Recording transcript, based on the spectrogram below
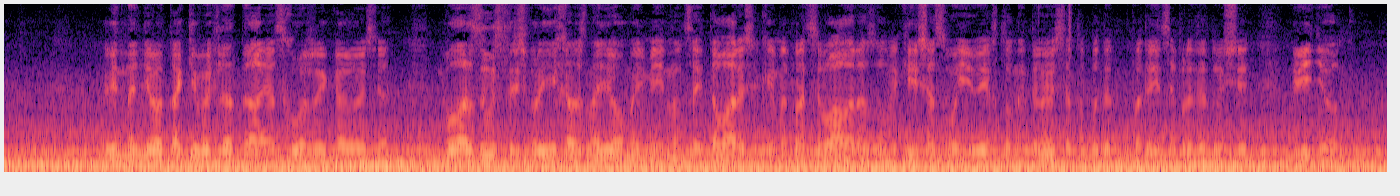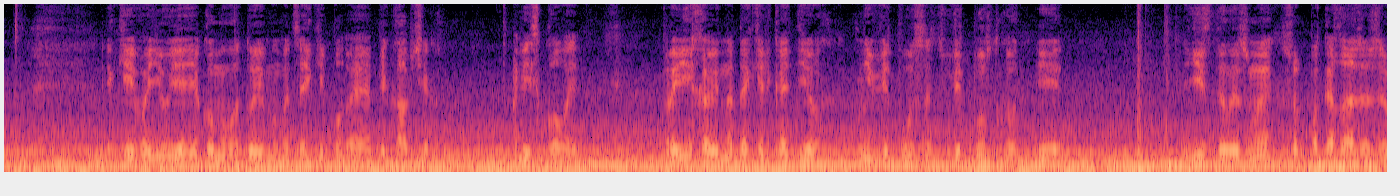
Він на нього так і виглядає, схожий, коротше. Була зустріч, приїхав знайомий мій, ну цей товариш, який ми працювали разом, який зараз воює. Хто не дивився, то подивіться предыдущі відео, який воює, якому готуємо ми цей е, пікапчик військовий. Приїхав він на декілька днів, днів відпустку, і їздили ж ми, щоб показати ж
